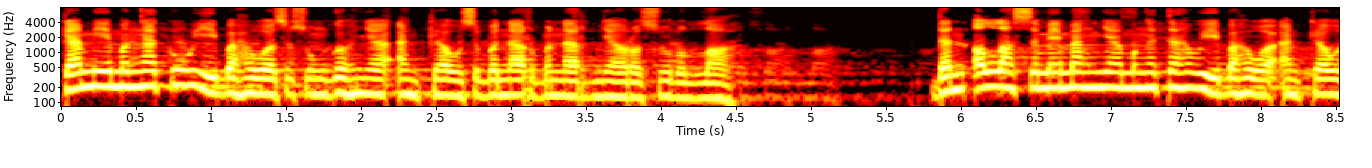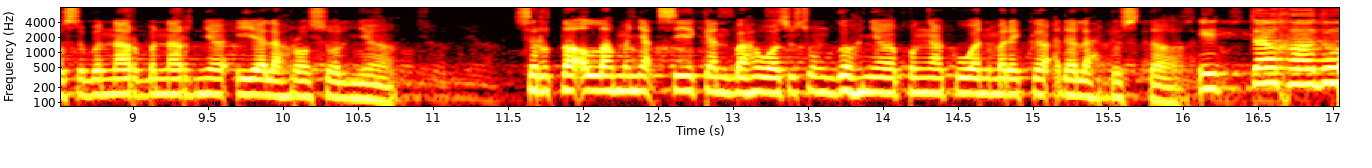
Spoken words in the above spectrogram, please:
kami mengakui bahawa sesungguhnya engkau sebenar-benarnya Rasulullah dan Allah sememangnya mengetahui bahawa engkau sebenar-benarnya ialah Rasulnya serta Allah menyaksikan bahawa sesungguhnya pengakuan mereka adalah dusta. Ittakhadu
